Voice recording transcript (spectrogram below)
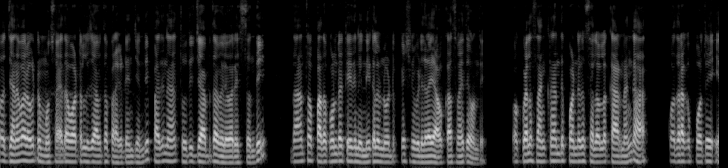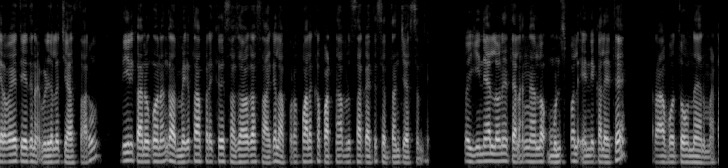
సో జనవరి ఒకటి ముసాయిదా ఓటర్ల జాబితా ప్రకటించింది. పదిన తుది జాబితా వెలువరిస్తుంది. దాంతో పదకొండో తేదీన ఎన్నికల నోటిఫికేషన్ విడుదలయ్యే అవకాశం అయితే ఉంది. ఒకవేళ సంక్రాంతి పండుగ సెలవుల కారణంగా కుదరకపోతే ఇరవై తేదీన విడుదల చేస్తారు. దీనికి అనుగుణంగా మిగతా ప్రక్రియ సజావుగా సాగేలా పురపాలక పట్టణాభివృద్ధి శాఖ అయితే సిద్ధం చేస్తుంది. సో ఈ నెలలోనే తెలంగాణలో మున్సిపల్ ఎన్నికలు అయితే రాబోతూ ఉన్నాయన్నమాట.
